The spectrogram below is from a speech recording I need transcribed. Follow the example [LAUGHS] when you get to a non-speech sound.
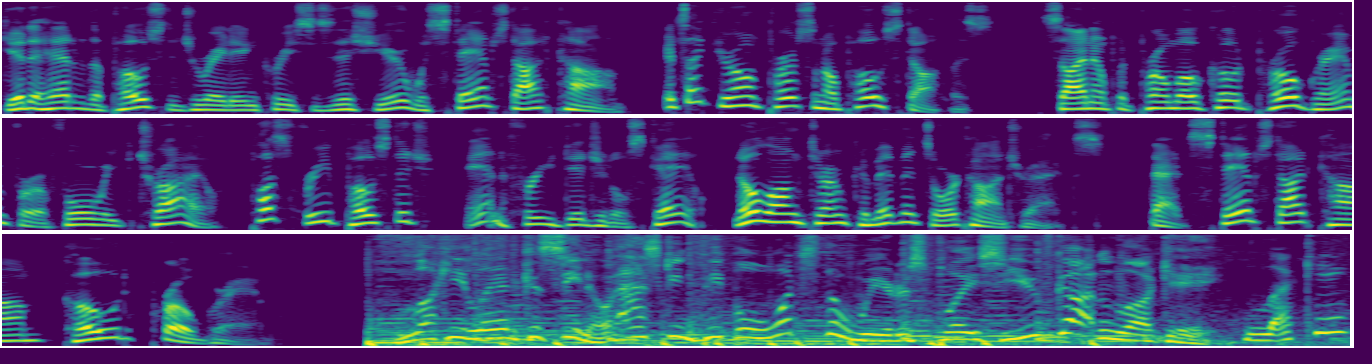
Get ahead of the postage rate increases this year with Stamps.com. It's like your own personal post office. Sign up with promo code PROGRAM for a four week trial, plus free postage and a free digital scale. No long term commitments or contracts. That's Stamps.com code PROGRAM. Lucky Land Casino asking people what's the weirdest place you've gotten lucky? Lucky?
